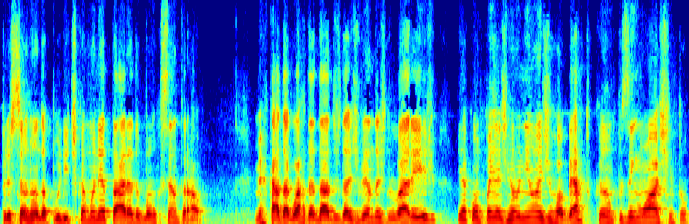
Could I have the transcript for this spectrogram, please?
pressionando a política monetária do Banco Central. O mercado aguarda dados das vendas do varejo e acompanha as reuniões de Roberto Campos em Washington,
